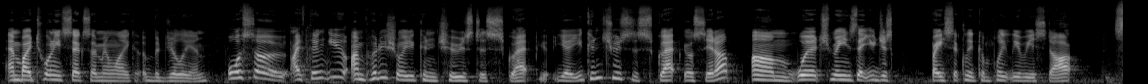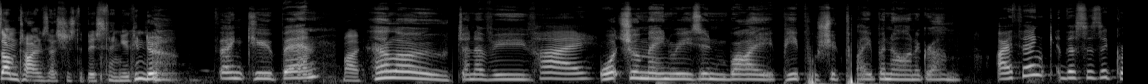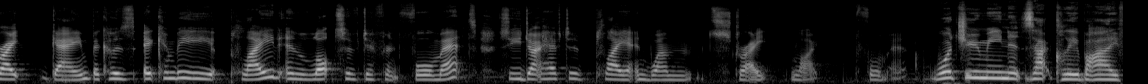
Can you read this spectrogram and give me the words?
And by 26, I mean like a bajillion. Also, I think you, I'm pretty sure you can choose to scrap, your, yeah, you can choose to scrap your setup, um, which means that you just basically completely restart. Sometimes that's just the best thing you can do. Thank you, Ben. Bye. Hello, Genevieve. Hi. What's your main reason why people should play Bananagram? I think this is a great game because it can be played in lots of different formats, so you don't have to play it in one straight like format. What do you mean exactly by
